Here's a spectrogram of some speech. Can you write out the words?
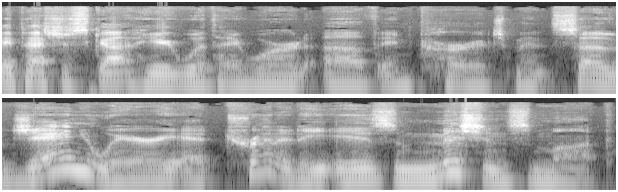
Hey, Pastor Scott here with a word of encouragement. So, January at Trinity is Missions Month,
